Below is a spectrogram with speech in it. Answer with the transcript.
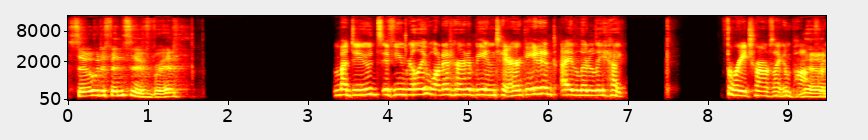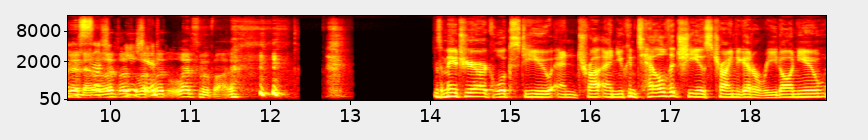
So defensive, Britt. My dudes, if you really wanted her to be interrogated, I literally have like, three charms I can pop No, for no, this no. Let's, let's, situation. let, let's move on. The matriarch looks to you and try and you can tell that she is trying to get a read on you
